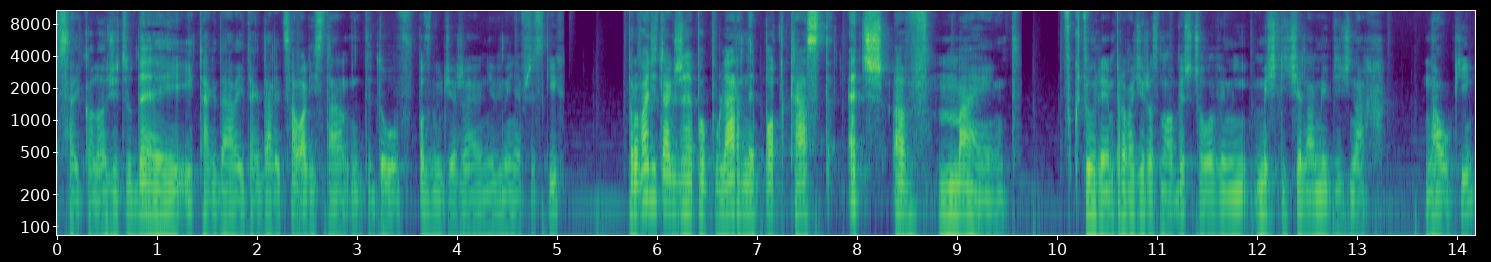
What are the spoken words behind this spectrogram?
w Psychology Today i tak dalej, i tak dalej. Cała lista tytułów, pozwólcie, że nie wymienię wszystkich. Prowadzi także popularny podcast Edge of Mind, w którym prowadzi rozmowy z czołowymi myślicielami w dziedzinach nauki,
